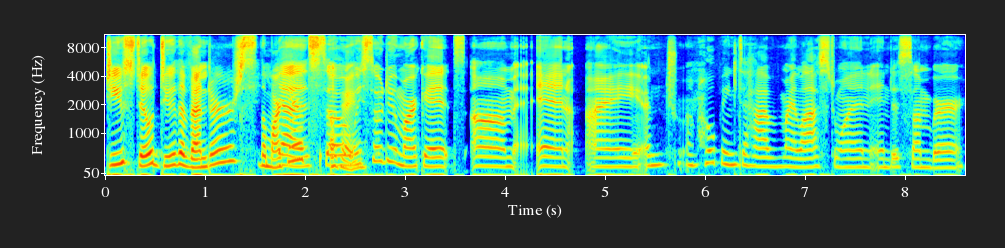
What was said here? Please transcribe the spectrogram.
Do you still do the vendors, the markets? Yeah, so we still do markets, um, and I am tr- I'm hoping to have my last one in December,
